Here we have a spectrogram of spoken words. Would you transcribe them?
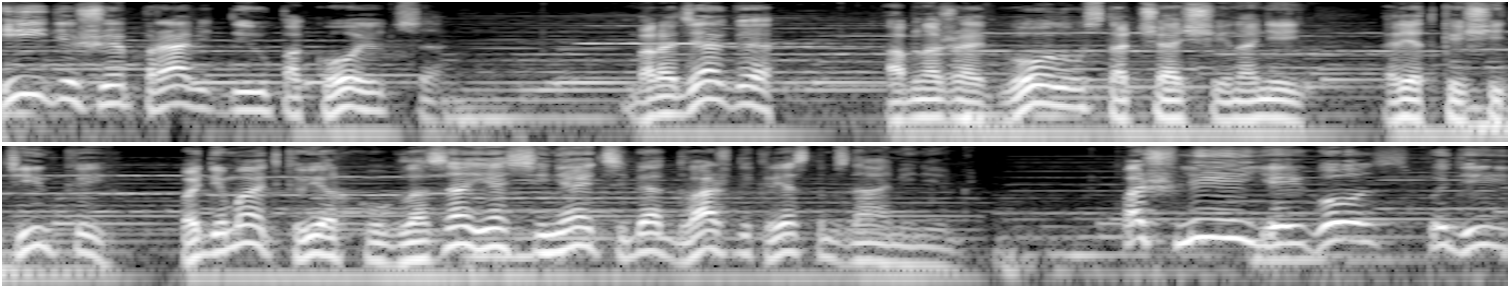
Иди же, праведные упокоятся. Бородяга обнажает голову торчащей на ней редкой щетинкой, поднимает кверху глаза и осеняет себя дважды крестным знамением. «Пошли ей, Господи,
